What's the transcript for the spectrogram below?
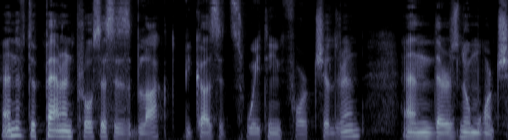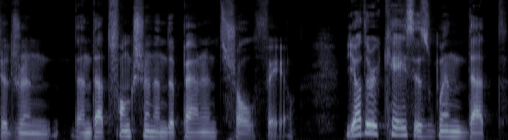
and if the parent process is blocked because it's waiting for children, and there's no more children, then that function and the parent shall fail. The other case is when that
